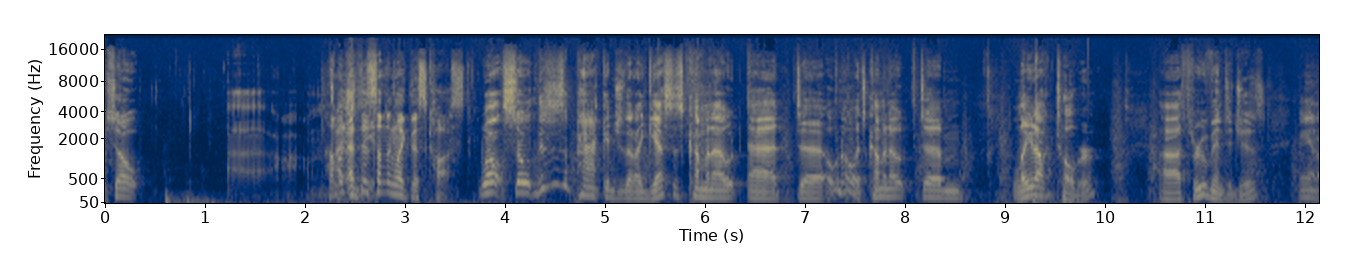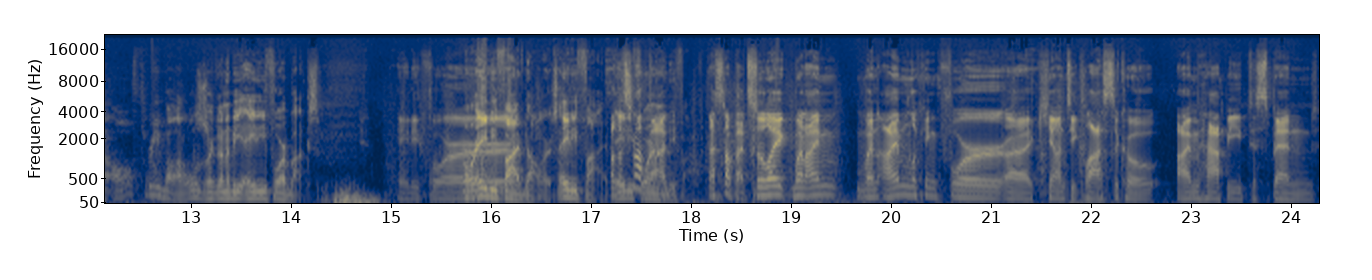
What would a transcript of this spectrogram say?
so, How much I- does something like this cost? well, so this is a package that I guess is coming out at. Uh, oh no, it's coming out um, late October uh, through Vintages, and all three bottles are going to be eighty-four bucks Eighty four or eighty-five dollars. Eighty-five. Oh, that's not bad. 84.95. That's not bad. So like when I'm when I'm looking for uh, Chianti Classico, I'm happy to spend.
